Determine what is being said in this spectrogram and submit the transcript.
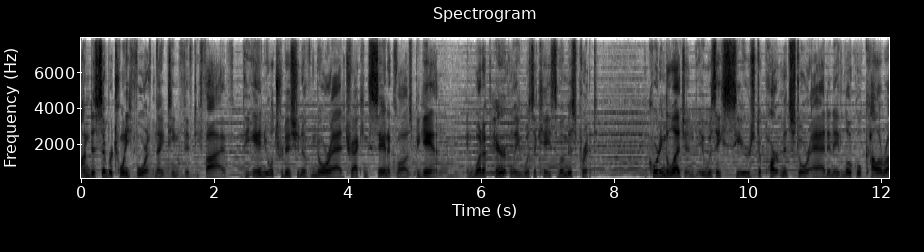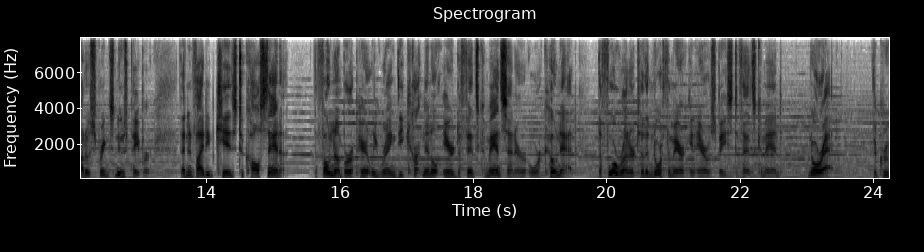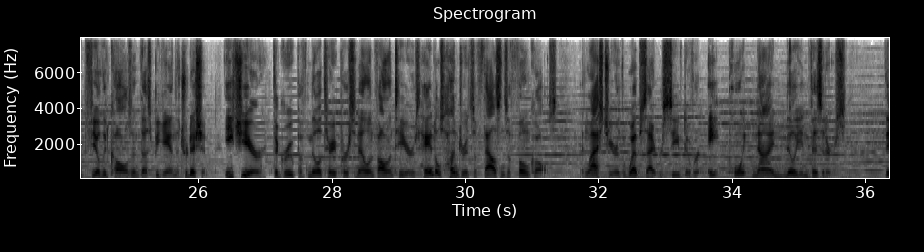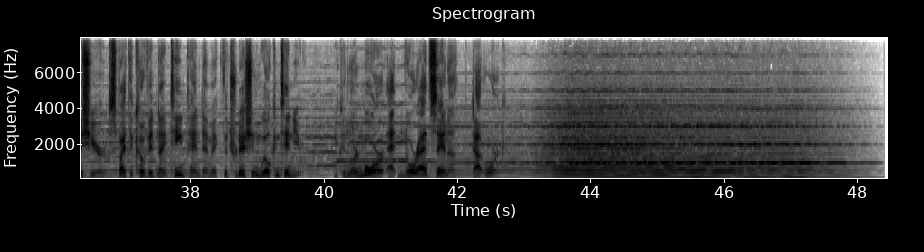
On December 24, 1955, the annual tradition of NORAD tracking Santa Claus began, in what apparently was a case of a misprint. According to legend, it was a Sears department store ad in a local Colorado Springs newspaper that invited kids to call Santa. The phone number apparently rang the Continental Air Defense Command Center, or CONAD, the forerunner to the North American Aerospace Defense Command, NORAD. The group fielded calls and thus began the tradition. Each year, the group of military personnel and volunteers handles hundreds of thousands of phone calls, and last year the website received over 8.9 million visitors. This year, despite the COVID 19 pandemic, the tradition will continue. You can learn more at noradsanta.org.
